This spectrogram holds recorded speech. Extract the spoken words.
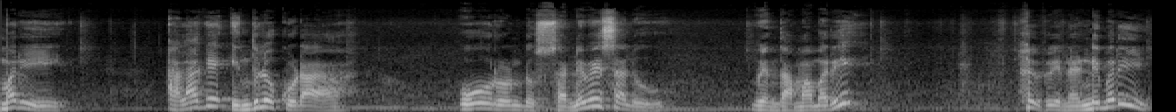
మరి అలాగే ఇందులో కూడా ఓ రెండు సన్నివేశాలు విందామా మరి? వినండి మరి.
